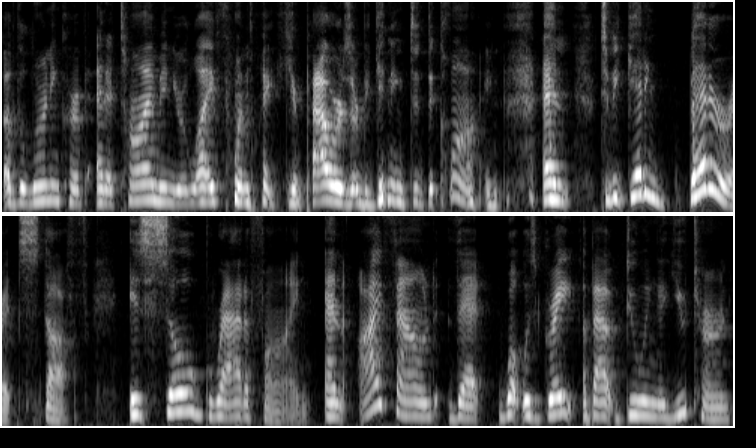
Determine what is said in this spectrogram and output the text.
of the learning curve at a time in your life when like your powers are beginning to decline. And to be getting better at stuff is so gratifying. And i found that what was great about doing a u-turn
